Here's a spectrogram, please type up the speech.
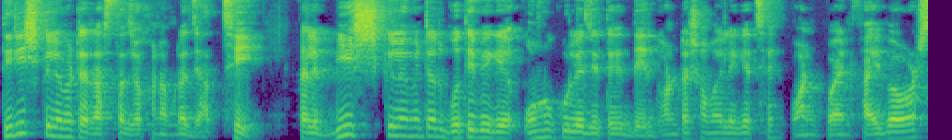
তিরিশ কিলোমিটার রাস্তা যখন আমরা যাচ্ছি তাহলে বিশ কিলোমিটার গতিবেগে অনুকূলে যেতে দেড় ঘণ্টা সময় লেগেছে ওয়ান পয়েন্ট ফাইভ আওয়ার্স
